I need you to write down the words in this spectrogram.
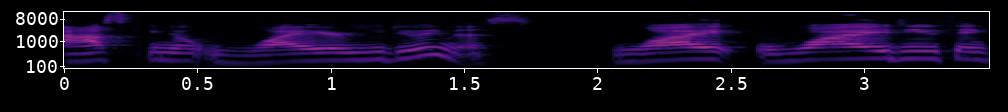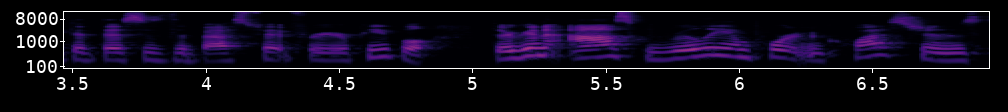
ask you know why are you doing this why why do you think that this is the best fit for your people? They're going to ask really important questions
